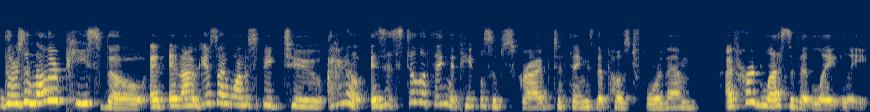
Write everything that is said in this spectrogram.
there's another piece though and, and i guess i want to speak to i don't know is it still a thing that people subscribe to things that post for them i've heard less of it lately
